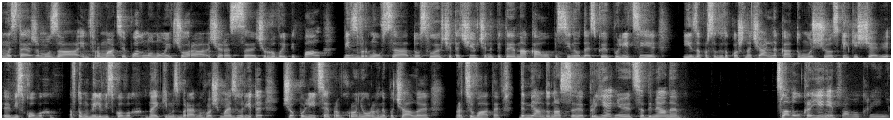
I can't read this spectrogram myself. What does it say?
Ми стежимо за інформацією подану. Ну і вчора, через черговий підпал, він звернувся до своїх читачів чи не піти на каву під стіни одеської поліції і запросити також начальника, тому що скільки ще військових автомобілів військових, на які ми збираємо гроші, має згоріти, що поліція, правоохоронні органи почали працювати. Дем'ян до нас е, приєднується. Дем'яне, слава Україні! Слава Україні!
